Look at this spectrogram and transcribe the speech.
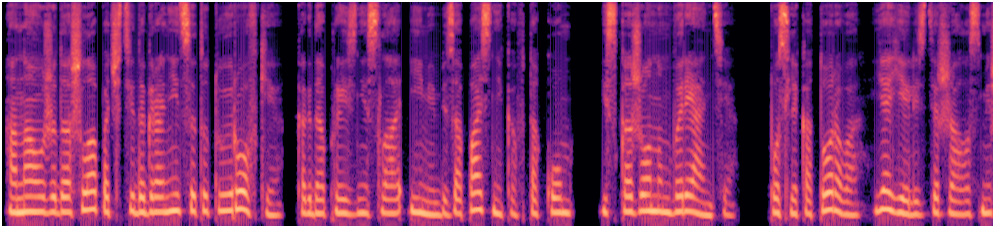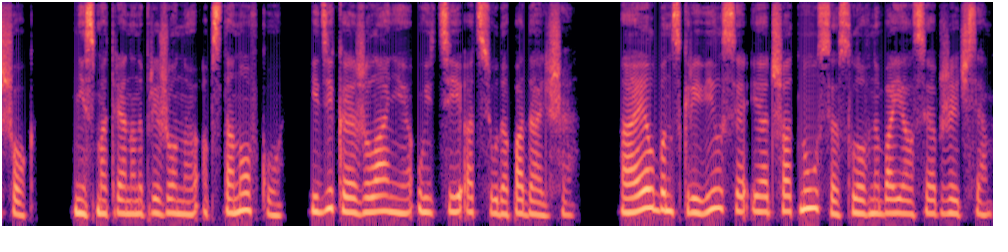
Она уже дошла почти до границы татуировки, когда произнесла имя безопасника в таком искаженном варианте, после которого я еле сдержала смешок, несмотря на напряженную обстановку и дикое желание уйти отсюда подальше. А Элбан скривился и отшатнулся, словно боялся обжечься.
